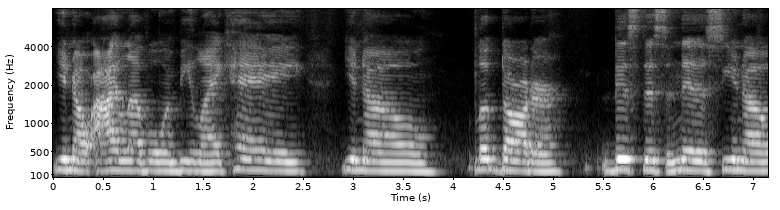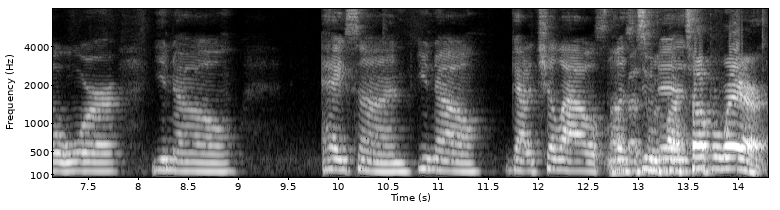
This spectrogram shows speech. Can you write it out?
you know eye level and be like hey you know look daughter this this and this you know or you know hey son you know gotta chill out Stop let's messing do with this my Tupperware.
